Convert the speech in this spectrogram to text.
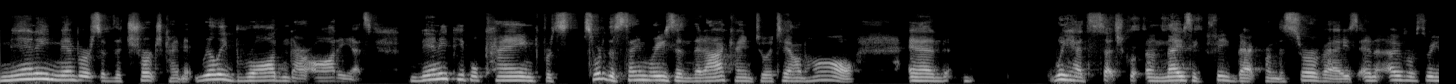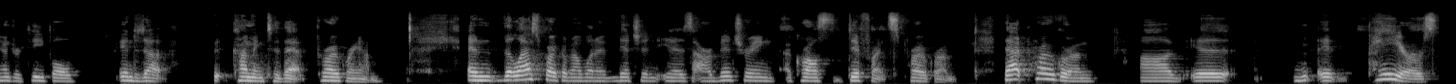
many members of the church came. It really broadened our audience. Many people came for sort of the same reason that I came to a town hall, and we had such amazing feedback from the surveys, and over 300 people ended up coming to that program. And the last program I want to mention is our Mentoring Across Difference program. That program uh, is, it pairs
